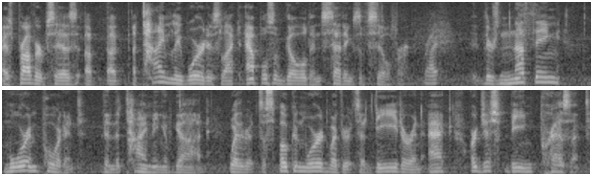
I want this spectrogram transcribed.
as Proverbs says, a, a, a timely word is like apples of gold in settings of silver Right. there's nothing more important than the timing of God, whether it's a spoken word, whether it's a deed or an act, or just being present.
